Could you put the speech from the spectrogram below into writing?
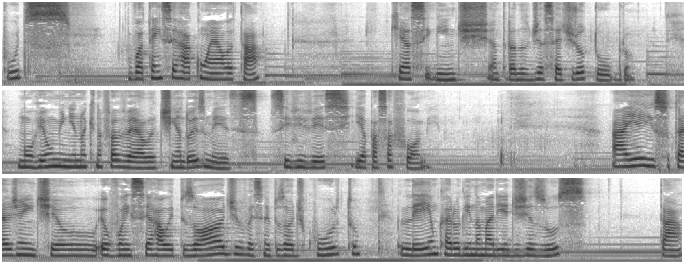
putz, vou até encerrar com ela, tá? Que é a seguinte, entrada do dia 7 de outubro. Morreu um menino aqui na favela, tinha dois meses. Se vivesse, ia passar fome. Aí é isso, tá, gente? Eu, eu vou encerrar o episódio, vai ser um episódio curto. Leiam Carolina Maria de Jesus, tá?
